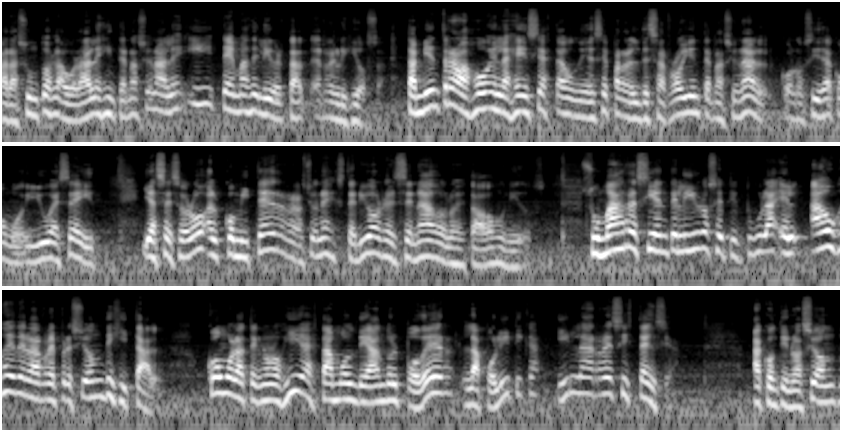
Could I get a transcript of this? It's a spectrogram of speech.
para asuntos laborales internacionales y temas de libertad religiosa. También trabajó en la Agencia Estadounidense para el Desarrollo Internacional, conocida como USAID, y asesoró al Comité de Relaciones Exteriores del Senado de los Estados Unidos. Su más reciente libro se titula El auge de la represión digital, cómo la tecnología está moldeando el poder, la política y la resistencia. A continuación,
